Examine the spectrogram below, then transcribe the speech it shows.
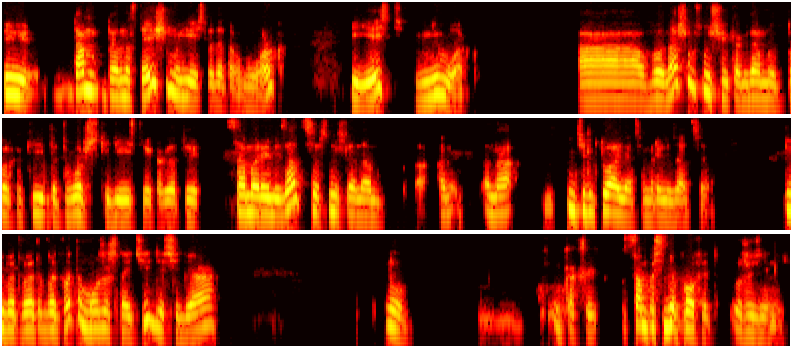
ты, там по-настоящему есть вот это work и есть не work. А в нашем случае, когда мы по какие-то творческие действия, когда ты самореализация, в смысле она, она, она интеллектуальная самореализация, ты вот в, это, вот в этом можешь найти для себя, ну, как сказать, сам по себе профит жизненный.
